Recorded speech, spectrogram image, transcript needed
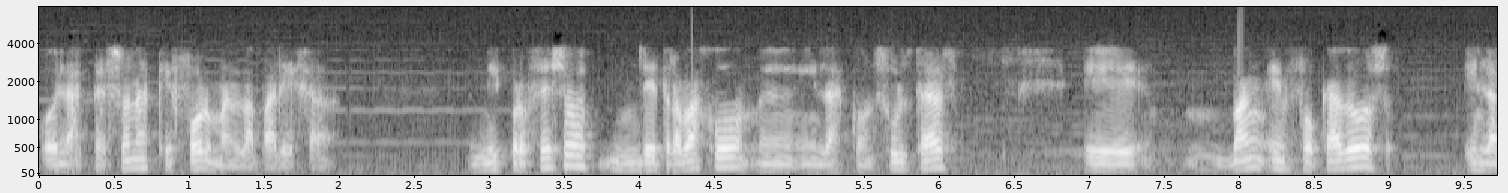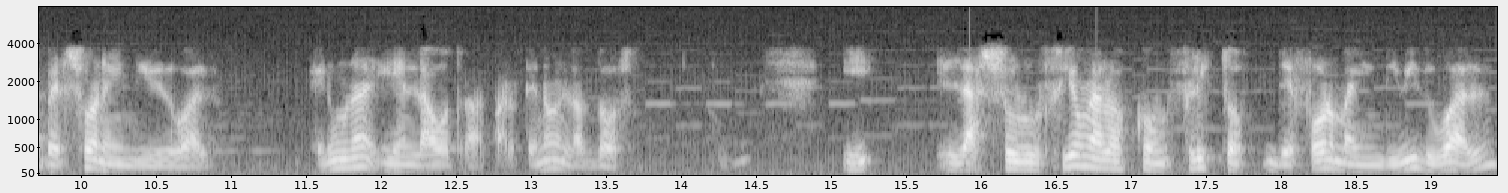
o en las personas que forman la pareja. Mis procesos de trabajo eh, en las consultas eh, van enfocados en la persona individual, en una y en la otra parte, ¿no? En las dos. Y la solución a los conflictos de forma individual,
